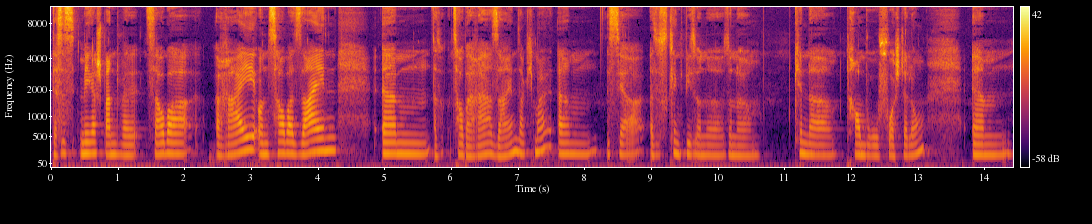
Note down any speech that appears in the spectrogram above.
Das ist mega spannend, weil Zauberei und Zaubersein, ähm, also Zauberer sein, sag ich mal, ähm, ist ja, also es klingt wie so eine, so eine Kinder-Traumberuf-Vorstellung. Ähm,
